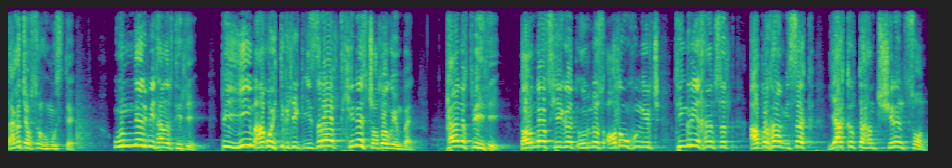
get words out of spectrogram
дагаж явсан хүмүүстэй. Үннээр би та нарт хэлье. Би ийм агуу итгэлийг Израильд хинээс ч олоогүй юм байна. Та нарт би хэлье. Дорноос хийгээд өрнөөс олон хүн ирж Тэнгэрийн хаанчлалд Авраам, Исаак, Яаковтай хамт ширээнд суун.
